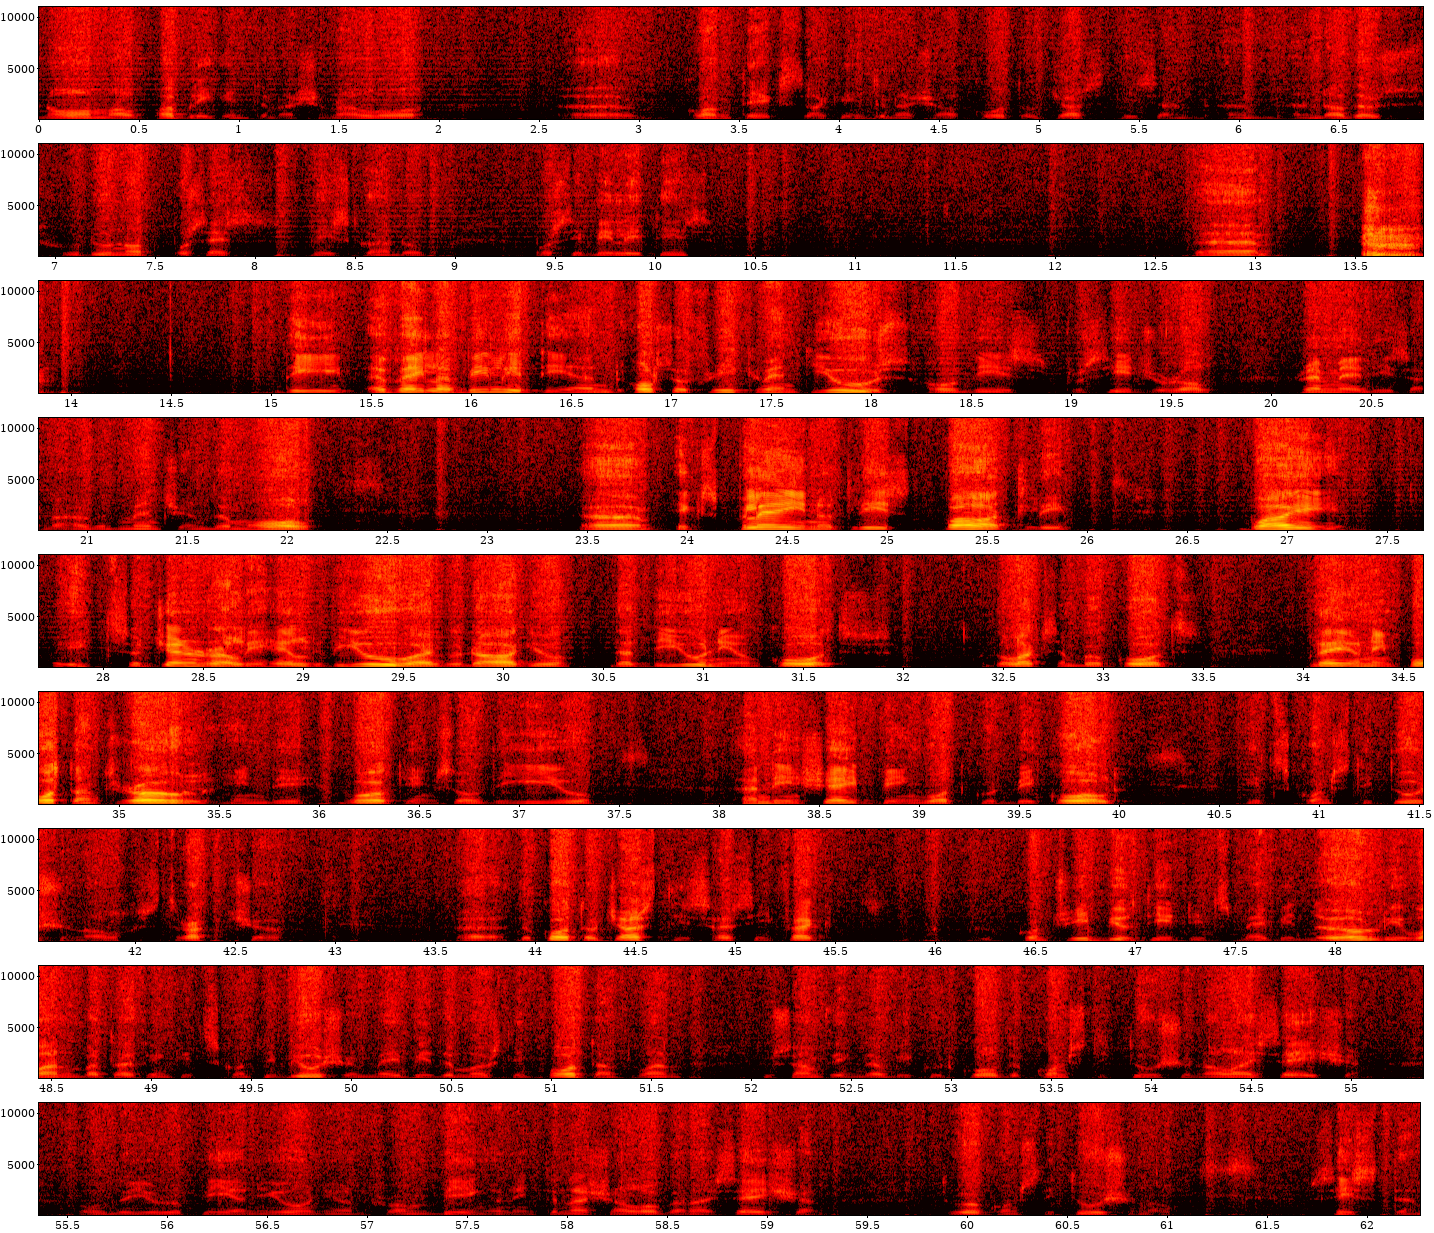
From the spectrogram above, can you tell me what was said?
normal public international law uh, context like International Court of Justice and, and, and others who do not possess these kind of possibilities. Uh, availability and also frequent use of these procedural remedies, and I haven't mentioned them all, uh, explain at least partly why it's a generally held view, I would argue, that the union courts, the Luxembourg courts, play an important role in the workings of the EU and in shaping what could be called its constitutional structure. Uh, the Court of Justice has in fact contributed, it's maybe the only one, but I think its contribution may be the most important one to something that we could call the constitutionalization of the European Union from being an international organization to a constitutional system.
